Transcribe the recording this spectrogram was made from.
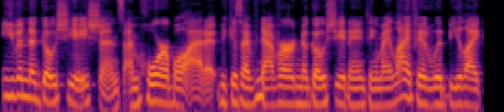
even negotiations i'm horrible at it because i've never negotiated anything in my life it would be like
